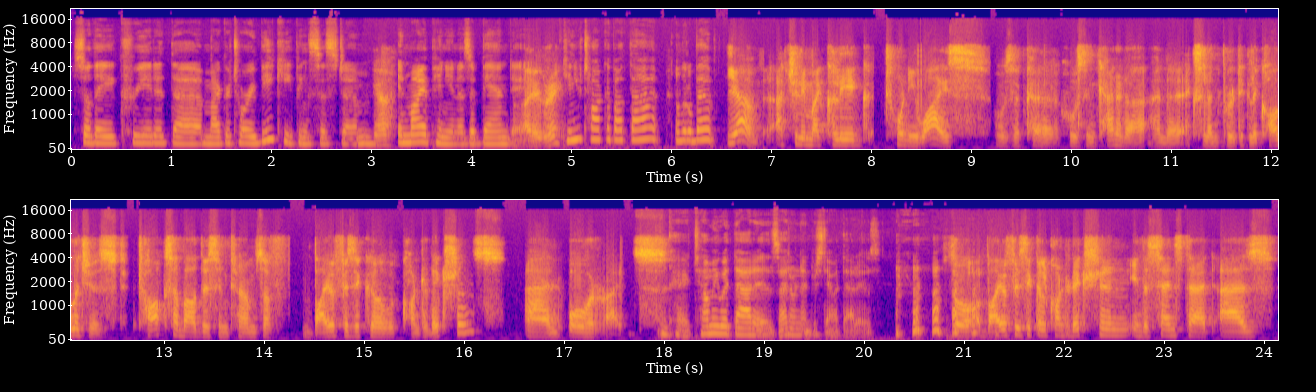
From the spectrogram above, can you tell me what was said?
So they created the migratory beekeeping system, Yeah. in my opinion, as a band aid. I agree. Can you talk about that a little bit? Yeah, actually, my colleague Tony Weis, who's a who's in Canada and an excellent political ecologist, talks about this in terms of biophysical contradictions and overrides. Okay, tell me what that is. I don't understand what that is. so a biophysical contradiction in the sense that as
